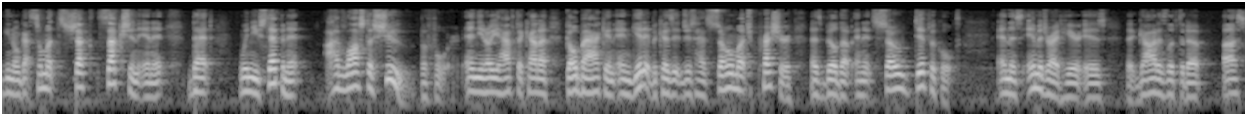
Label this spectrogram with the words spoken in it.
you know, got so much suction in it that when you step in it, I've lost a shoe before. And, you know, you have to kind of go back and, and get it because it just has so much pressure that's built up and it's so difficult. And this image right here is that God has lifted up us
